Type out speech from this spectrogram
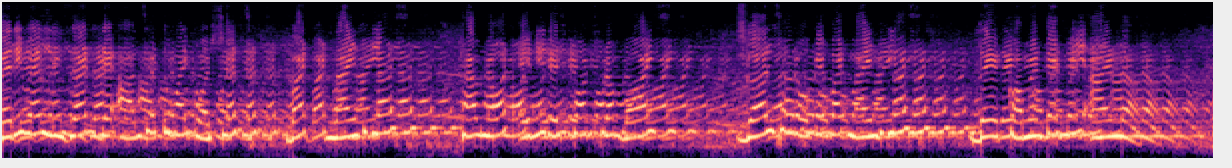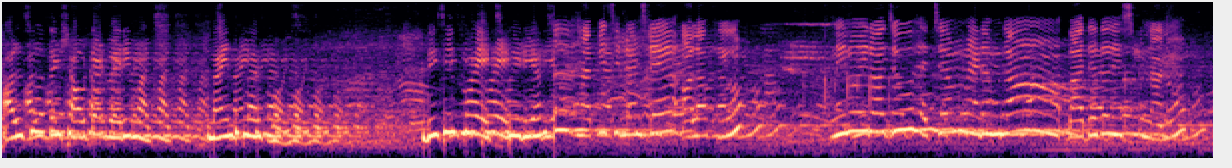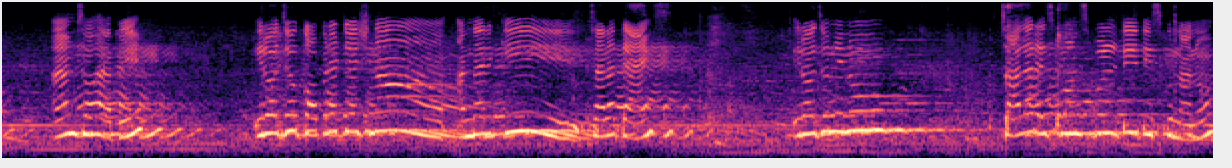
very well listened. They answered to my questions but 9th class have not any response from boys. Girls are okay but ninth class they commented me and uh, also they shouted very much. Ninth class boys. This is my experience. Happy Children's Day, all of you. నేను ఈరోజు HM మేడంగా బాధ్యత తీసుకున్నాను I'm so happy ఈరోజు cooperate చేసిన అందరికీ చాలా thanks ఈరోజు నేను తీసుకున్నాను.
